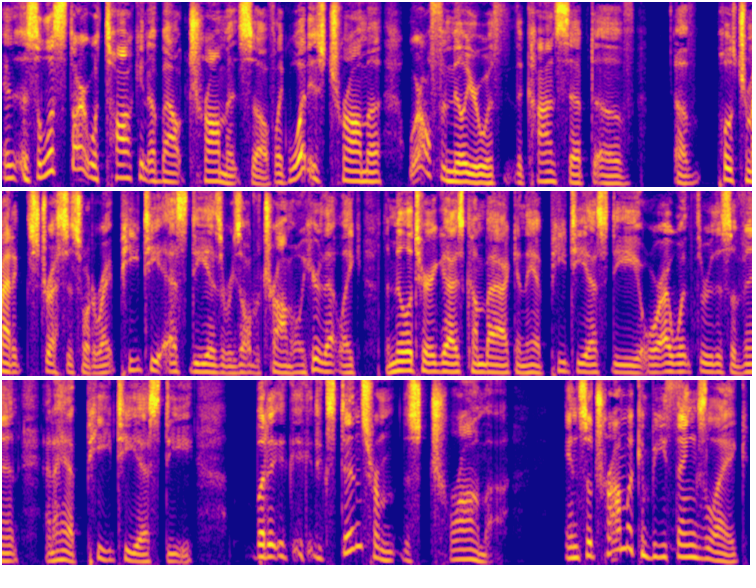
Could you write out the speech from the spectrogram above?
And so let's start with talking about trauma itself. Like what is trauma? We're all familiar with the concept of of post-traumatic stress disorder, right? PTSD as a result of trauma. We hear that like the military guys come back and they have PTSD or I went through this event and I have PTSD. But it, it extends from this trauma and so trauma can be things like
